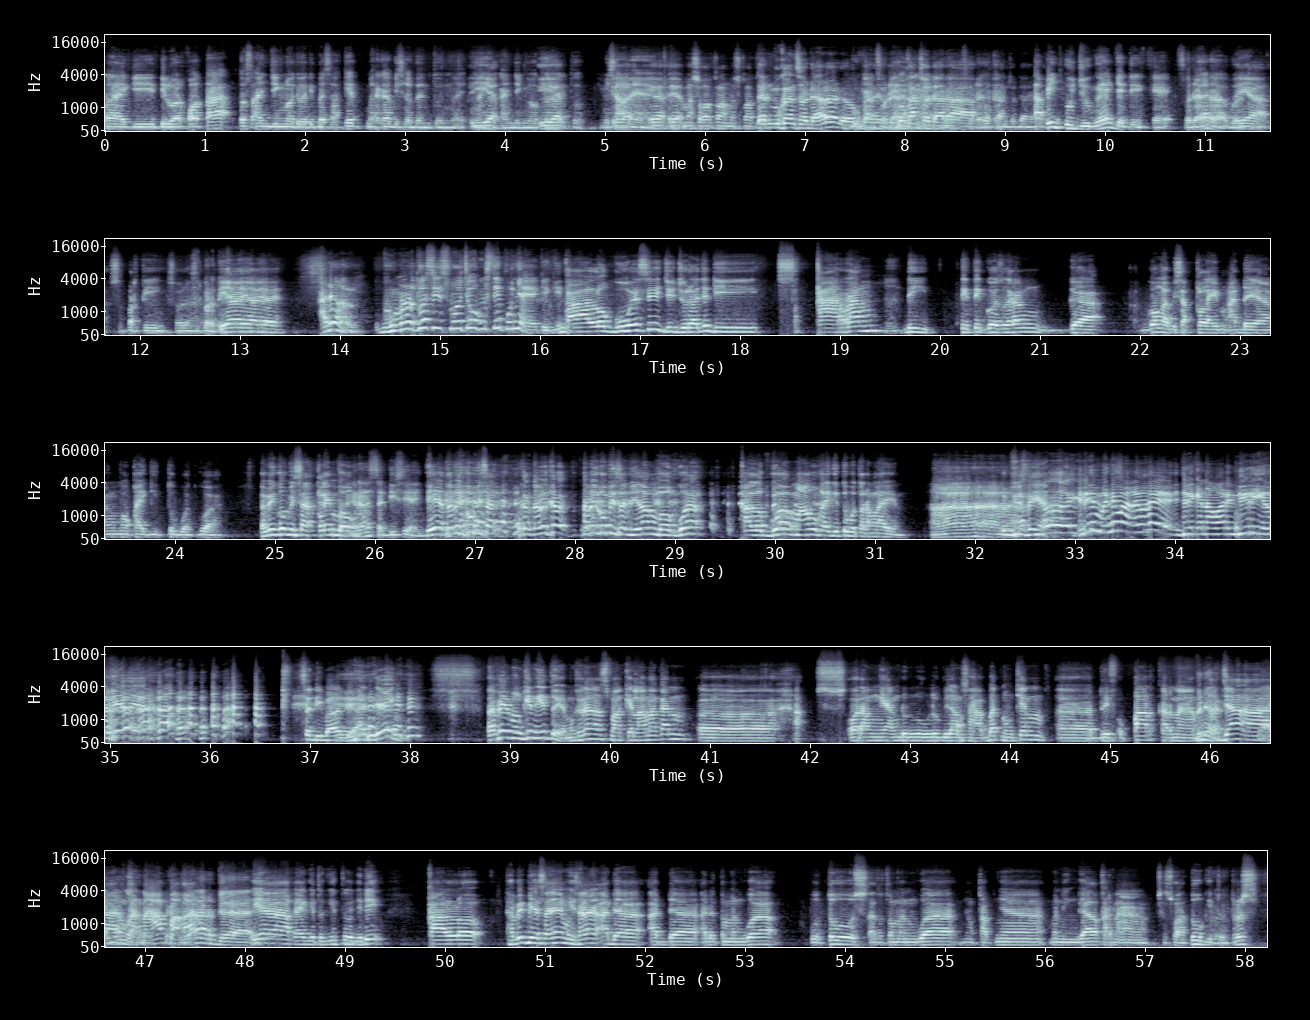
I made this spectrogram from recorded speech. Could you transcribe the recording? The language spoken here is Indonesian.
lagi di luar kota terus anjing lo tiba-tiba sakit, mereka bisa bantuin iya anjing lo ke iya itu. Misalnya. iya, gitu. iya, masuk akal masuk akal Dan bukan saudara dong. bukan saudara. Bukan saudara, bukan saudara. Tapi ujungnya jadi kayak saudara buat iya seperti saudara Seperti iya iya saudara. iya Ada nggak lu? Menurut gua sih semua cowok mesti punya ya kayak gini. Kalau gue sih jujur aja di sekarang Hmm. di titik gue sekarang gak gue nggak bisa klaim ada yang mau kayak gitu buat gue. Tapi gue bisa klaim bahwa Kedengarannya sedih sih aja. Iya, tapi gue bisa tapi tapi gue bisa bilang bahwa gue kalau gue mau kayak gitu buat orang lain. Ah. Lebih sedih lagi. Ini ini malah makanya jadi kayak nawarin diri loh. Iya, iya. Sedih banget ya anjing. Tapi mungkin itu ya, maksudnya semakin lama kan eh, orang yang dulu lu bilang sahabat mungkin eh, drift apart karena Bener. pekerjaan, Banyak karena apa kan? berkeluarga. Iya, kayak gitu-gitu. Jadi kalau tapi biasanya misalnya ada ada ada teman gua putus atau teman gua nyokapnya meninggal karena sesuatu gitu. Terus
